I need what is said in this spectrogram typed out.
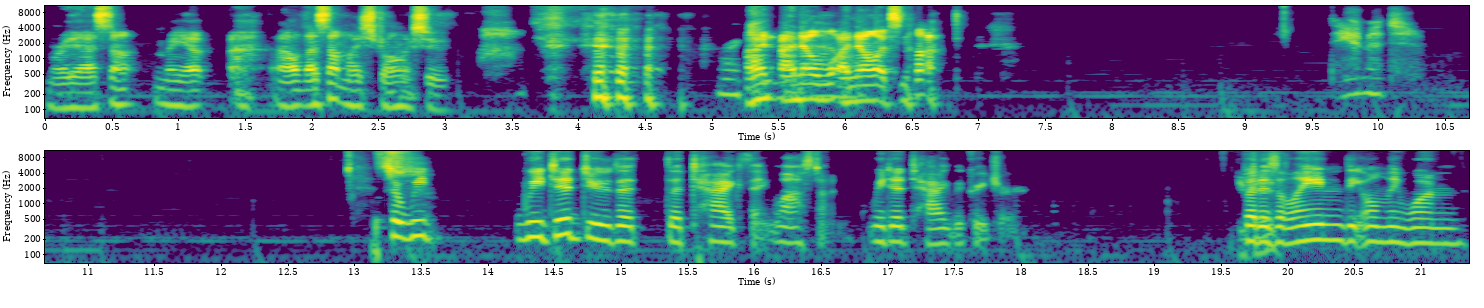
Maria, that's not Maria. Uh, that's not my strong suit. I, I know I know it's not. Damn it. So we we did do the the tag thing last time. We did tag the creature. You but did? is Elaine the only one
